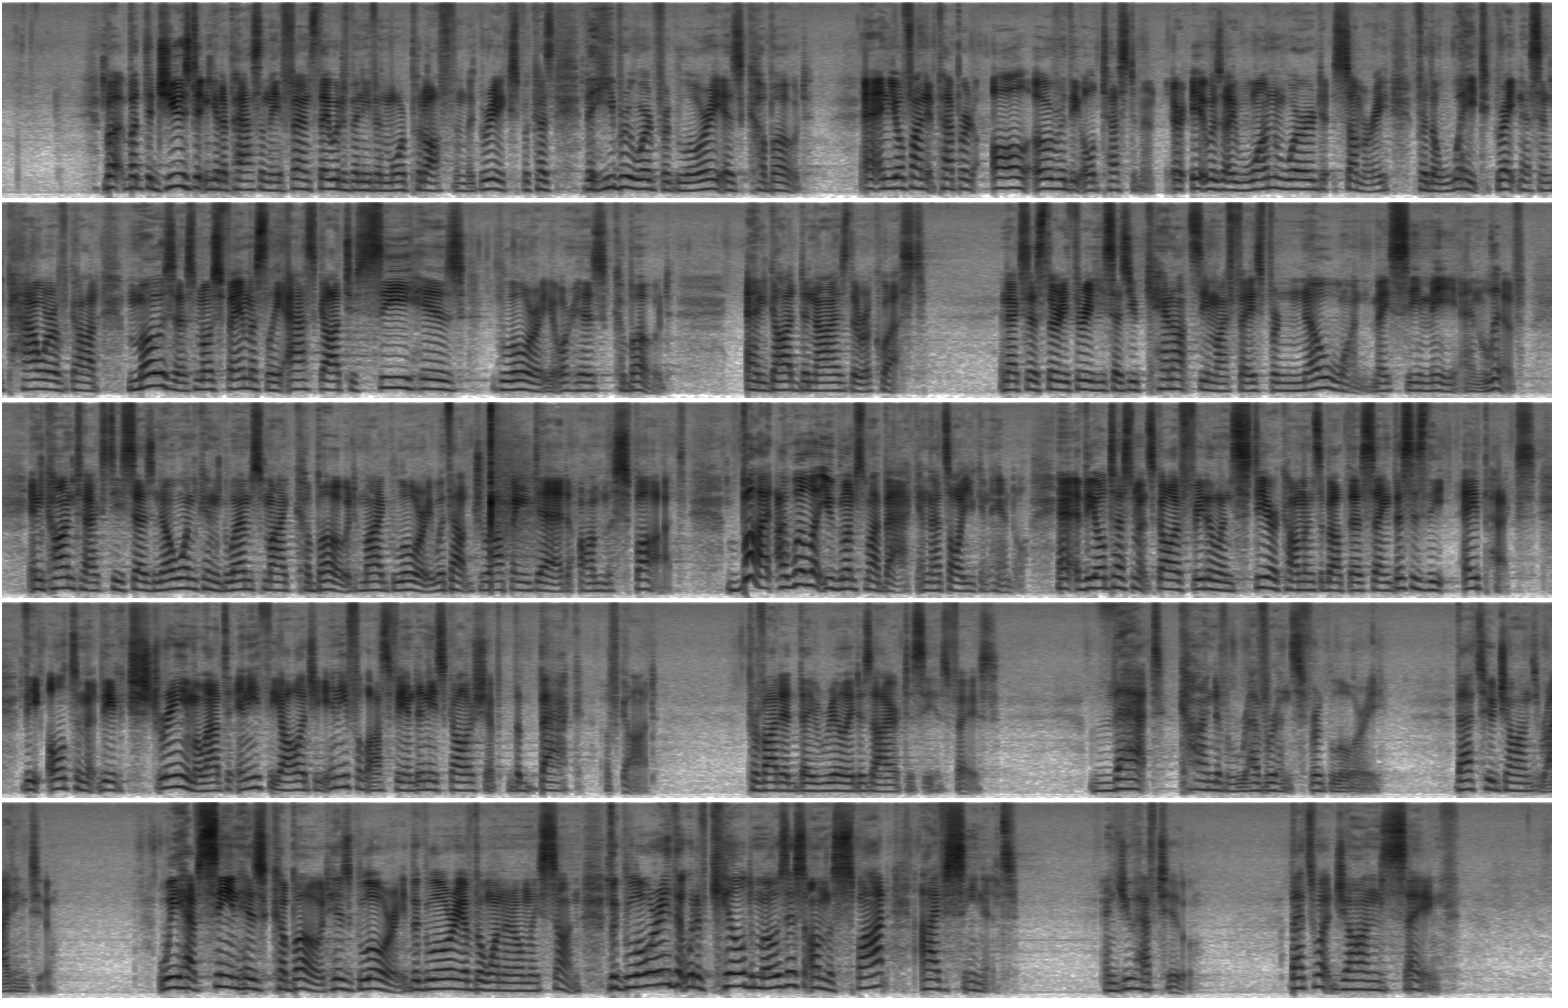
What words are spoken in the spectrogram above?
But, but the Jews didn't get a pass on the offense. They would have been even more put off than the Greeks because the Hebrew word for glory is kabod. And you'll find it peppered all over the Old Testament. Er, it was a one word summary for the weight, greatness, and power of God. Moses most famously asked God to see his glory or his kabod, and God denies the request. In Exodus 33, he says, You cannot see my face, for no one may see me and live. In context, he says, No one can glimpse my kabod, my glory, without dropping dead on the spot. But I will let you glimpse my back, and that's all you can handle. Uh, the Old Testament scholar Fridolin Stier comments about this, saying, This is the apex, the ultimate, the extreme allowed to any theology, any philosophy, and any scholarship, the back of God, provided they really desire to see his face. That kind of reverence for glory that's who John's writing to. We have seen his kabod, his glory, the glory of the one and only Son. The glory that would have killed Moses on the spot, I've seen it. And you have too. That's what John's saying.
